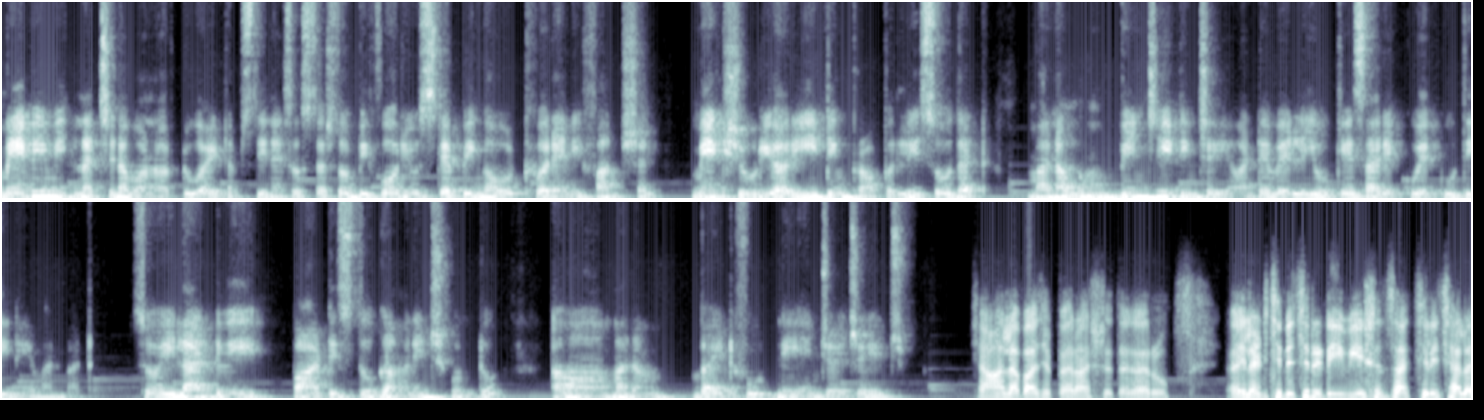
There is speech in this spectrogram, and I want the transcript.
మేబీ మీకు నచ్చిన వన్ ఆర్ టూ ఐటమ్స్ తినేసి వస్తారు so, before you stepping out for any function make sure you are eating properly so that మనం బింజ్ ఈటింగ్ చేయం అంటే వెళ్ళి ఒకేసారి ఎక్కువ ఎక్కువ తినేయమనమాట. సో, ఇలాంటివి పాటిస్తూ గమనించుకుంటూ మనం బయట ఫుడ్‌ని ఎంజాయ్ చేయొచ్చు. చాలా బాగా చెప్పారు ఆశ్రిత గారు. ఇలాంటి చిన్న చిన్న డీవియేషన్స్ యాక్చువల్లీ చాలా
